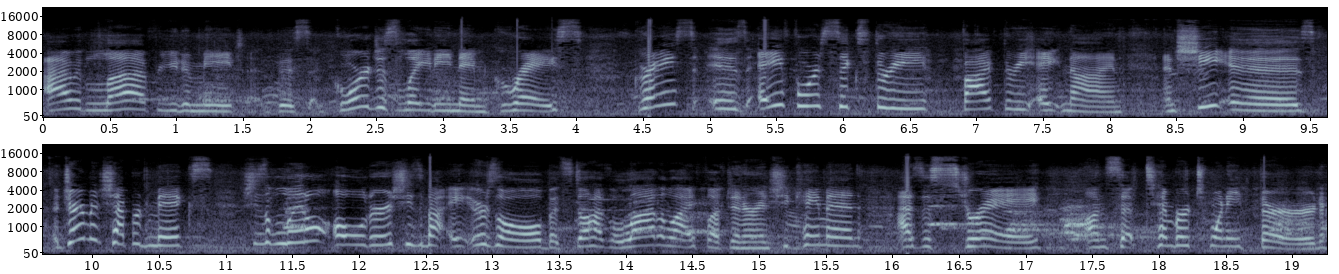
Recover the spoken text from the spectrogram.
I would love for you to meet this gorgeous lady named Grace. Grace is A4635389 and she is a German Shepherd mix. She's a little older, she's about eight years old, but still has a lot of life left in her and she came in as a stray on September 23rd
